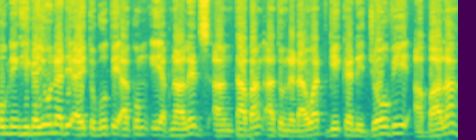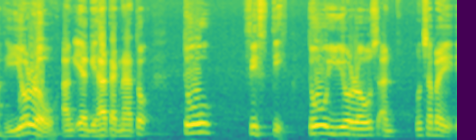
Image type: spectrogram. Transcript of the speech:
Og ning higayuna di ay tuguti akong i-acknowledge ang tabang atong nadawat gikan ni Jovi Abala Euro ang iyang gihatag nato 250 2 euros and unsa bay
